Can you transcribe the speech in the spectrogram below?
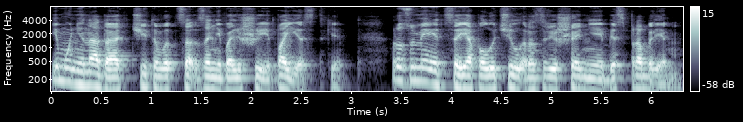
Ему не надо отчитываться за небольшие поездки. Разумеется, я получил разрешение без проблем.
